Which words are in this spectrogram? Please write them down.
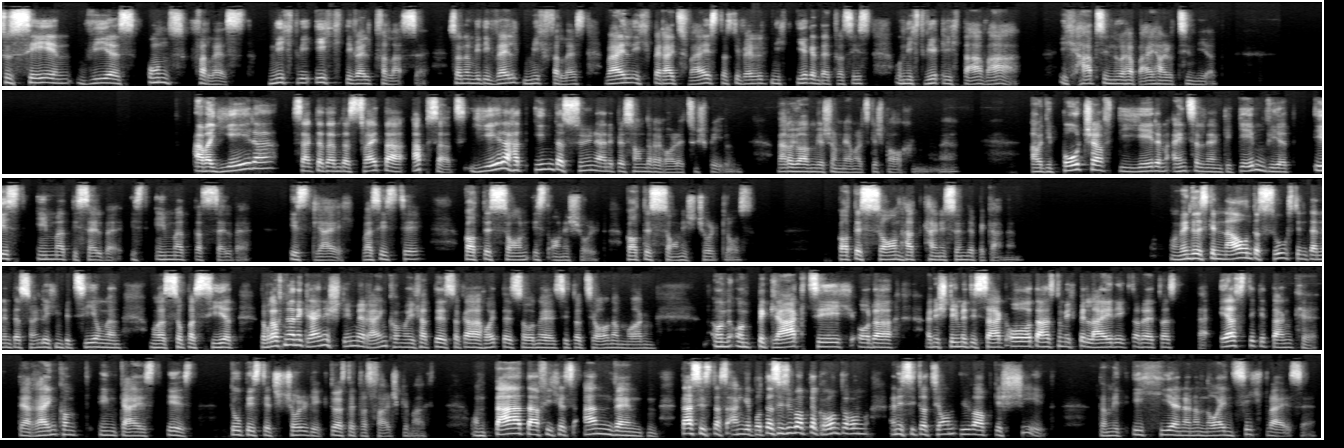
zu sehen, wie es uns verlässt. Nicht wie ich die Welt verlasse, sondern wie die Welt mich verlässt, weil ich bereits weiß, dass die Welt nicht irgendetwas ist und nicht wirklich da war. Ich habe sie nur herbei halluziniert. Aber jeder, sagt er dann das zweite Absatz, jeder hat in der Sühne eine besondere Rolle zu spielen. Darüber haben wir schon mehrmals gesprochen. Aber die Botschaft, die jedem Einzelnen gegeben wird, ist immer dieselbe, ist immer dasselbe, ist gleich. Was ist sie? Gottes Sohn ist ohne Schuld. Gottes Sohn ist schuldlos. Gottes Sohn hat keine Sünde begangen. Und wenn du es genau untersuchst in deinen persönlichen Beziehungen, was so passiert, da braucht nur eine kleine Stimme reinkommen. Ich hatte sogar heute so eine Situation am Morgen und, und beklagt sich oder eine Stimme, die sagt, oh, da hast du mich beleidigt oder etwas. Der erste Gedanke, der reinkommt im Geist, ist, du bist jetzt schuldig, du hast etwas falsch gemacht. Und da darf ich es anwenden. Das ist das Angebot. Das ist überhaupt der Grund, warum eine Situation überhaupt geschieht, damit ich hier in einer neuen Sichtweise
